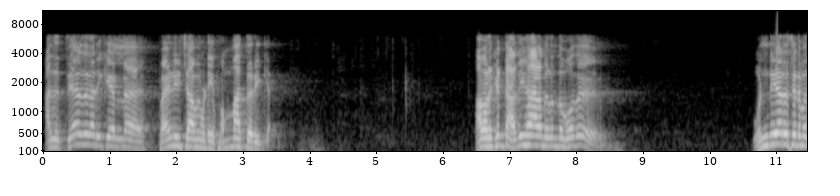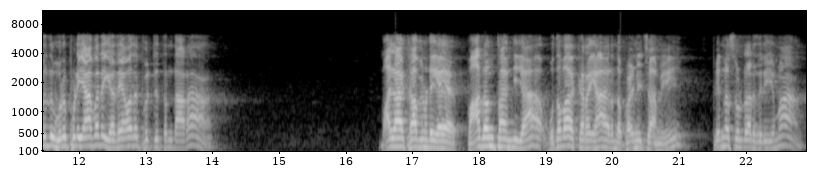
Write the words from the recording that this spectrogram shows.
அது தேர்தல் அறிக்கை அல்ல பழனிசாமியுடைய பம்மாத்து அறிக்கை. அவர்கிட்ட அதிகாரம் இருந்தபோது ஒன்றிய அரசிடமிருந்து உருப்படியாவது எதையாவது பெற்று தந்தாரா? பாஜகவினுடைய பாதம் தாங்கியா உதவாக்கரையா இருந்த பழனிசாமி என்ன சொல்றாரு தெரியுமா?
